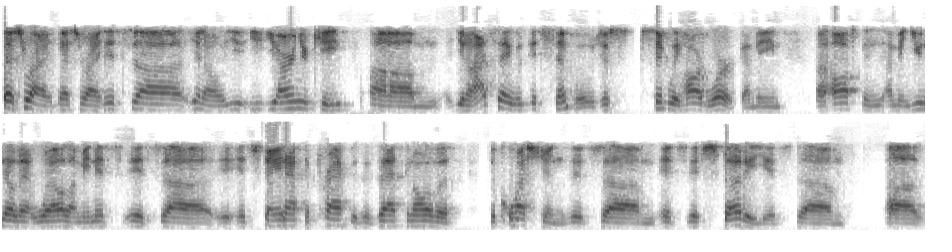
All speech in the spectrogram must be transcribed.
That's right. That's right. It's uh, you know, you, you you earn your keep. Um, you know, I'd say it's simple. It was just simply hard work. I mean, uh, Austin. I mean, you know that well. I mean, it's it's uh, it's staying after practice. It's asking all the the questions. It's um, it's it's study. It's um, uh,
